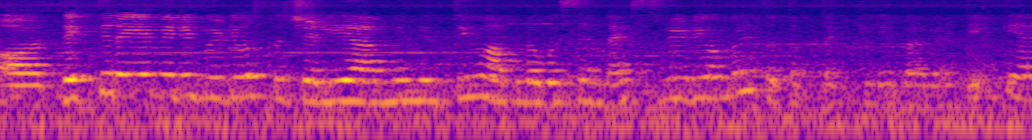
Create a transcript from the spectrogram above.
और देखते रहिए मेरी वीडियोस तो चलिए आप मैं मिलती हूँ आप लोगों से नेक्स्ट वीडियो में तो तब तक के लिए बाय बाय टेक केयर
